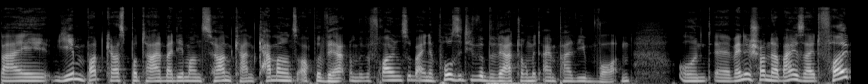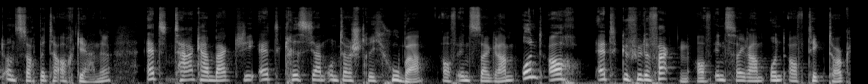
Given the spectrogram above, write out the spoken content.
Bei jedem Podcast-Portal, bei dem man uns hören kann, kann man uns auch bewerten. Und wir freuen uns über eine positive Bewertung mit ein paar lieben Worten. Und äh, wenn ihr schon dabei seid, folgt uns doch bitte auch gerne. At Takambakji, at Christian-Huber auf Instagram und auch at Gefühlte Fakten auf Instagram und auf TikTok.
